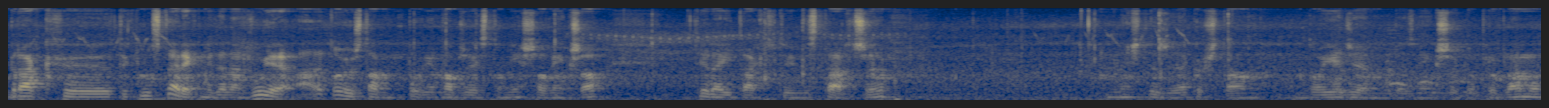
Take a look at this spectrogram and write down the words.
brak y, tych lusterek mnie denerwuje, ale to już tam powiem że jest to mniejsza, większa. Tyle i tak tutaj wystarczy. Myślę, że jakoś tam dojedziemy bez większego problemu.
